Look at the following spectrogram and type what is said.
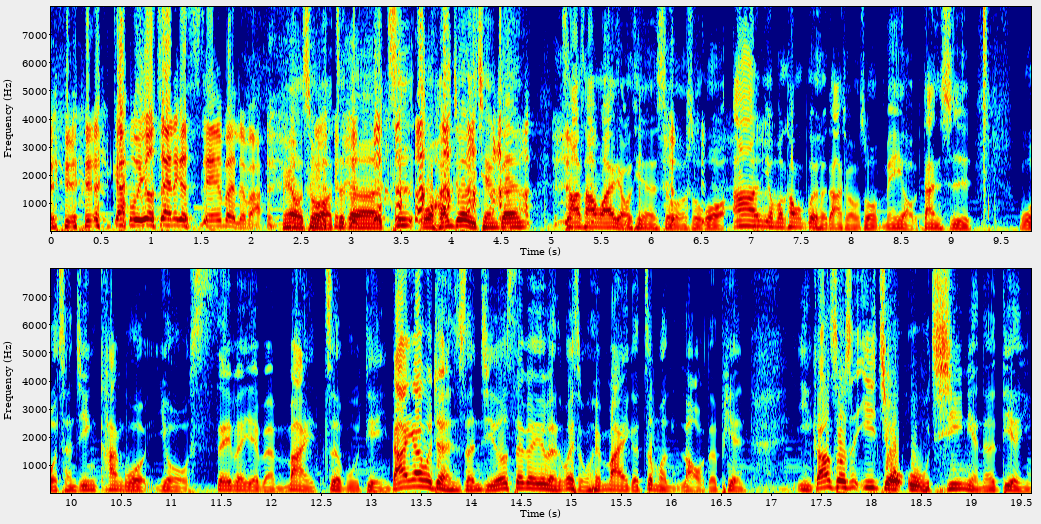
该不会又在那个 Seven 了吧？没有错，这个之我很久以前跟叉叉 Y 聊天的时候，我说过啊，你有没有看过桂河大桥？我说没有，但是。我曾经看过有 Seven Eleven 卖这部电影，大家应该会觉得很神奇，说 Seven Eleven 为什么会卖一个这么老的片？你刚刚说是一九五七年的电影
